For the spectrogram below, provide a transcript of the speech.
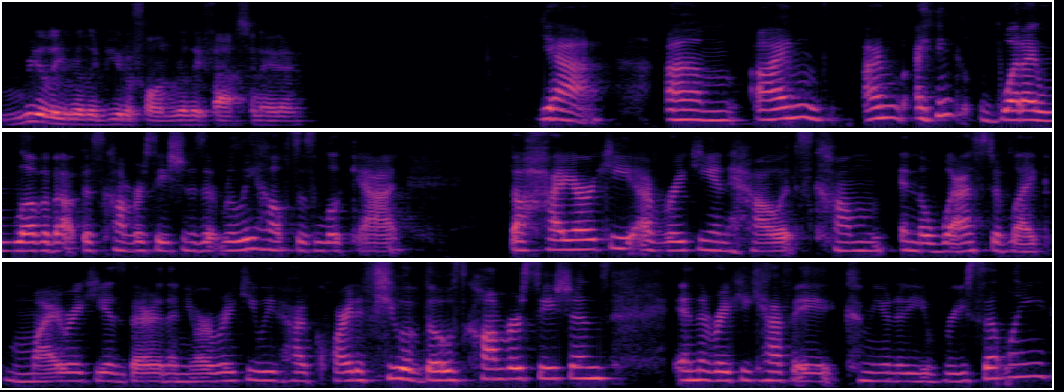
really, really beautiful and really fascinating. Yeah. Um, I'm, I'm, I think what I love about this conversation is it really helps us look at the hierarchy of Reiki and how it's come in the West of like, my Reiki is better than your Reiki. We've had quite a few of those conversations in the Reiki Cafe community recently.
